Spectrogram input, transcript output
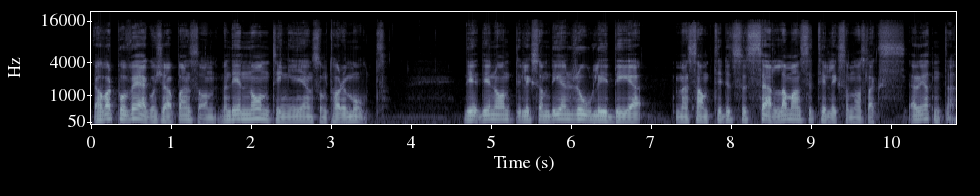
Jag har varit på väg att köpa en sån, men det är någonting i en som tar emot. Det, det, är, nånt, liksom, det är en rolig idé, men samtidigt så sällar man sig till liksom någon slags, jag vet inte.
